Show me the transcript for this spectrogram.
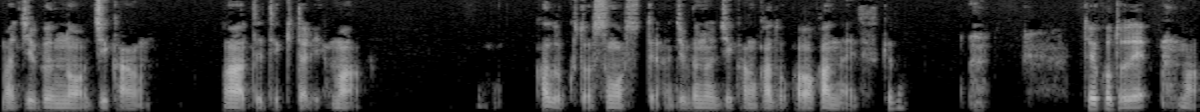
まあ、自分の時間が出てきたり、まあ、家族と過ごすっていうのは自分の時間かどうかわかんないですけど、ということで、まあ、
